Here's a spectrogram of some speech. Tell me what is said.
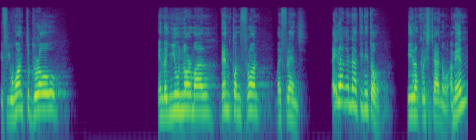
if you want to grow in the new normal, then confront, my friends. Kailangan natin ito bilang Kristiyano. Amen?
